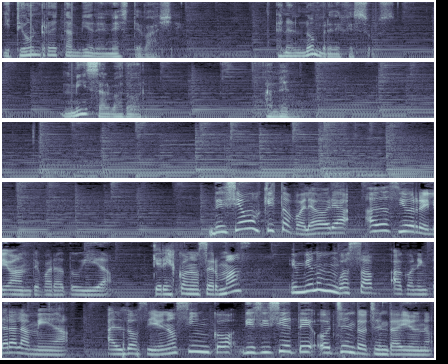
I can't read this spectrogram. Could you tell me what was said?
y te honre también en este valle. En el nombre de Jesús mi Salvador. Amén. Deseamos que esta palabra haya sido relevante para tu vida. ¿Querés conocer más? Envíanos un WhatsApp a Conectar a la MEDA al 215 17 80 81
